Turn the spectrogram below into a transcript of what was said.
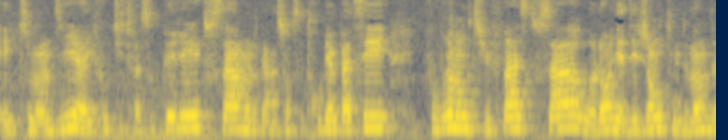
et qui m'ont dit il faut que tu te fasses opérer, tout ça, mon opération s'est trop bien passée, il faut vraiment que tu le fasses, tout ça. Ou alors il y a des gens qui me demandent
